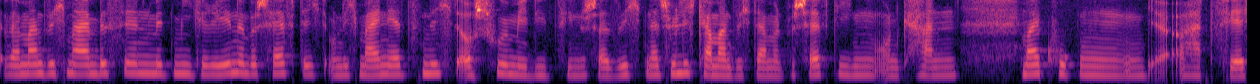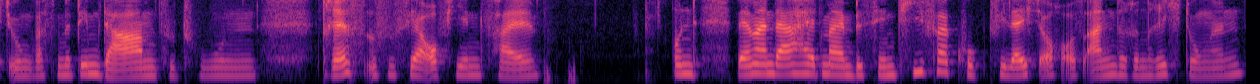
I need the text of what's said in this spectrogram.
wenn man sich mal ein bisschen mit Migräne beschäftigt, und ich meine jetzt nicht aus schulmedizinischer Sicht, natürlich kann man sich damit beschäftigen und kann mal gucken, hat es vielleicht irgendwas mit dem Darm zu tun. Stress ist es ja auf jeden Fall. Und wenn man da halt mal ein bisschen tiefer guckt, vielleicht auch aus anderen Richtungen,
